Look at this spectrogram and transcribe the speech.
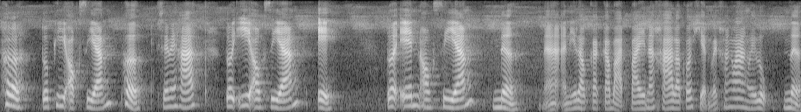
เพอตัว p ออกเสียงเพอใช่ไหมคะ ตัว e ออกเสียงเอตัว n ออกเสียงเน นะ อันนี้เรากากบาดไปนะคะ แล้วก็เขียนไว้ข้างล่างเลยลูกเนอะ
